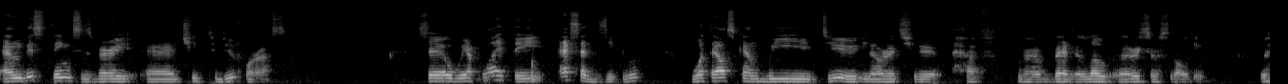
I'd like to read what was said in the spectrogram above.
And this things is very uh, cheap to do for us. So we applied the asset zipping. What else can we do in order to have uh, better load, uh, resource loading? We,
